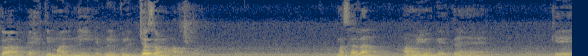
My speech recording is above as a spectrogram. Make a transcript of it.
کا احتمال نہیں ہے، بالکل جزم آپ کو۔ مثلا ہم یوں کہتے ہیں کہ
